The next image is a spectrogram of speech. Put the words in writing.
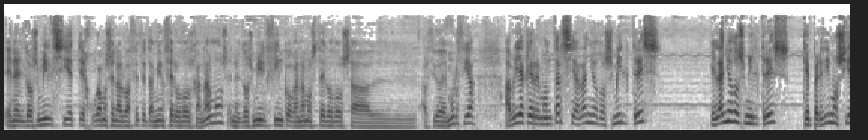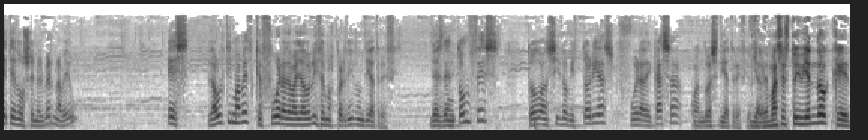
En el 2007 jugamos en Albacete, también 0-2 ganamos. En el 2005 ganamos 0-2 al, al, Ciudad de Murcia. Habría que remontarse al año 2003. El año 2003, que perdimos 7-2 en el Bernabéu, es la última vez que fuera de Valladolid hemos perdido un día 13. Desde entonces, todo han sido victorias fuera de casa cuando es día 13. y además estoy viendo que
